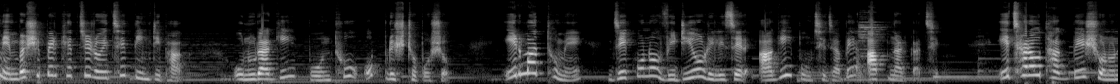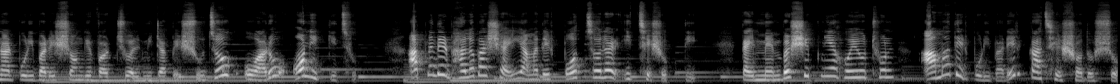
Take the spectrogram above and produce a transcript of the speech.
মেম্বারশিপের ক্ষেত্রে রয়েছে তিনটি ভাগ, অনুরাগী, বন্ধু ও পৃষ্ঠপোষক। এর মাধ্যমে যে কোনো ভিডিও রিলিজের আগেই পৌঁছে যাবে আপনার কাছে। এছাড়াও থাকবে সোননার পরিবারের সঙ্গে ভার্চুয়াল মিটআপের সুযোগ ও আরও অনেক কিছু। আপনাদের ভালোবাসাই আমাদের পথ চলার ইচ্ছে শক্তি। তাই মেম্বারশিপ নিয়ে হয়ে উঠুন আমাদের পরিবারের কাছের সদস্য।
